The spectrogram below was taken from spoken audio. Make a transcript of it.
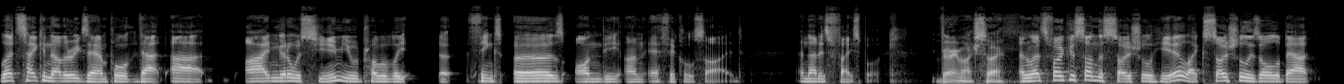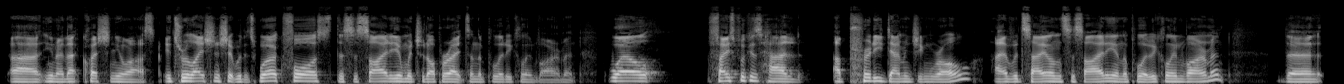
Let's take another example that uh, I'm going to assume you would probably uh, thinks errs on the unethical side, and that is Facebook. Very much so. And let's focus on the social here. Like social is all about, uh, you know, that question you ask, its relationship with its workforce, the society in which it operates, and the political environment. Well, Facebook has had a pretty damaging role, I would say, on society and the political environment. The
